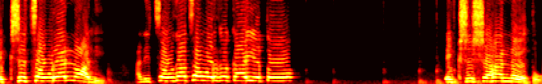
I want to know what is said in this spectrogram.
एकशे चौऱ्याण्णव आली. आणि चौदाचा वर्ग काय येतो? एकशे शहाण्णव येतो.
